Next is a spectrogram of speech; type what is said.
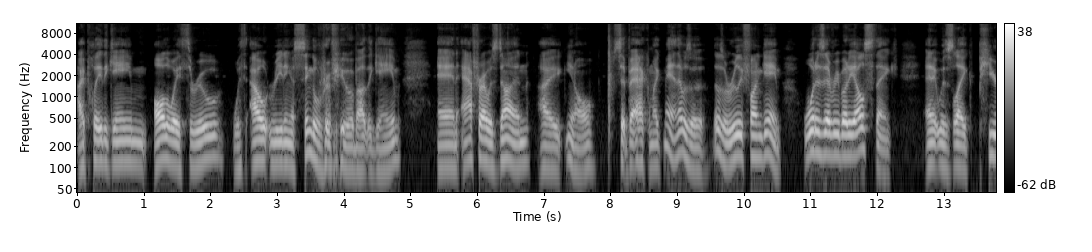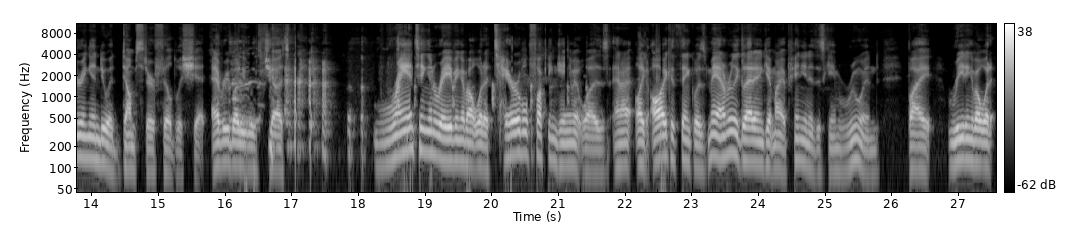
I play the game all the way through without reading a single review about the game. And after I was done, I, you know, sit back. I'm like, man, that was a that was a really fun game. What does everybody else think? And it was like peering into a dumpster filled with shit. Everybody was just ranting and raving about what a terrible fucking game it was. And I like all I could think was, man, I'm really glad I didn't get my opinion of this game ruined by reading about what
